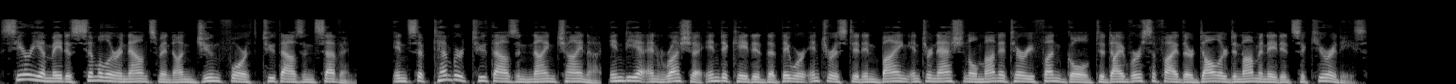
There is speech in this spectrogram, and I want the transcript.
Syria made a similar announcement on June 4, 2007. In September 2009 China, India and Russia indicated that they were interested in buying International Monetary Fund gold to diversify their dollar-denominated securities.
